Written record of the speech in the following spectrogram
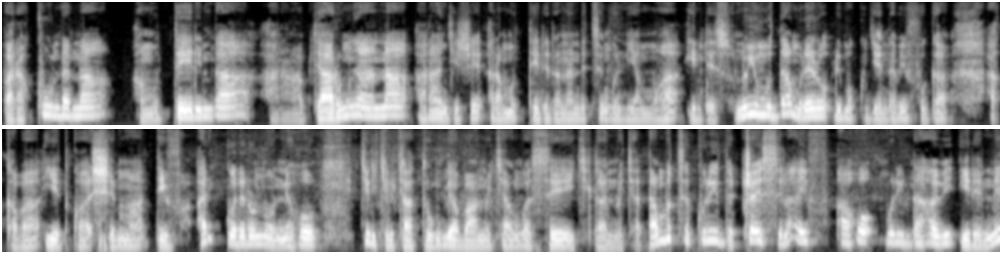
barakundana amutera inda arabyara umwana arangije aramutererana ndetse ngo ntiyamuha indezo n'uyu mudamu rero urimo kugenda abivuga akaba yitwa Shema Diva. Ariko rero noneho ikindi kintu cyatunguye abantu cyangwa se ikiganiro cyatambutse kuri The Choice Life aho Murindahabi Irene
